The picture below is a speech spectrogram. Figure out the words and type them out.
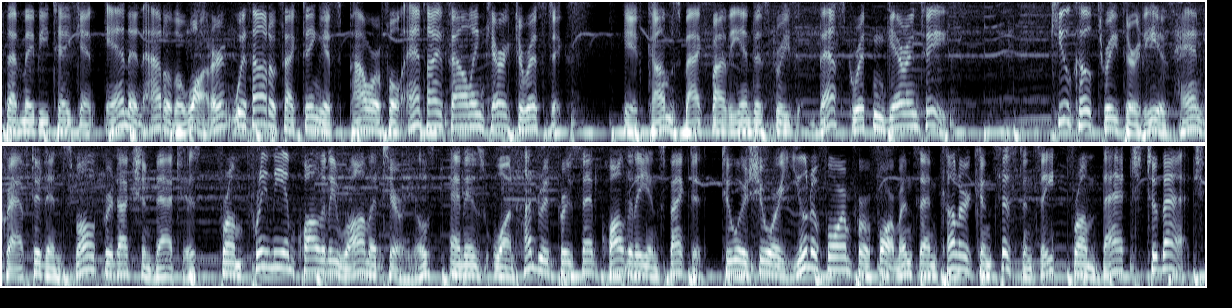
that may be taken in and out of the water without affecting its powerful anti-fouling characteristics. It comes backed by the industry's best written guarantee. Cukote 330 is handcrafted in small production batches from premium quality raw materials and is 100% quality inspected to assure uniform performance and color consistency from batch to batch.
